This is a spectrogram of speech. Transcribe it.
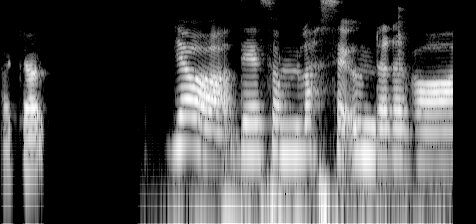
Tackar. Ja, det som Lasse undrade var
